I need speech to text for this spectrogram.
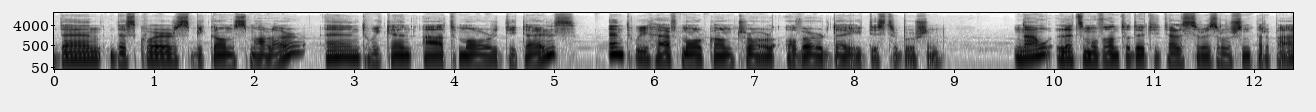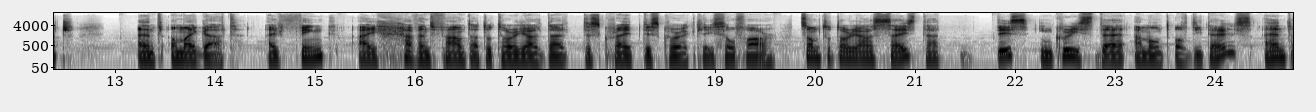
then the squares become smaller and we can add more details and we have more control over the distribution. Now let's move on to the details resolution per patch. And oh my god, I think I haven't found a tutorial that described this correctly so far. Some tutorials says that this increase the amount of details and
